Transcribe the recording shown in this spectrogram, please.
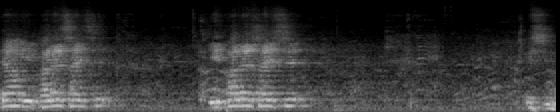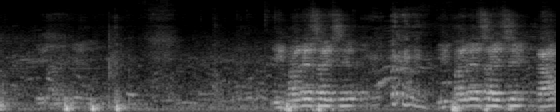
তেওঁ ইফালে চাইছে ইফালে চাইছে। কৃষ্ণ। ইফালে চাইছে ইফালে চাইছে, কাক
